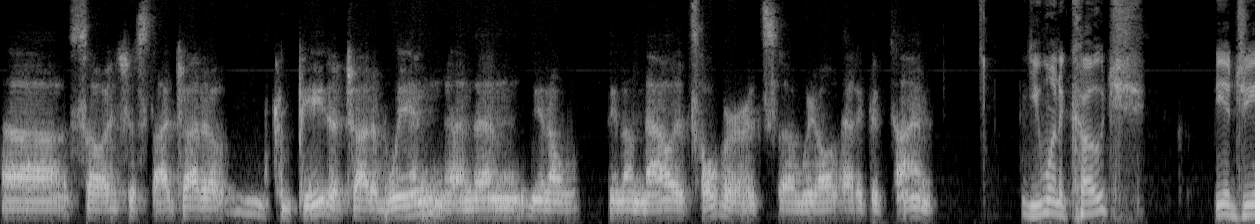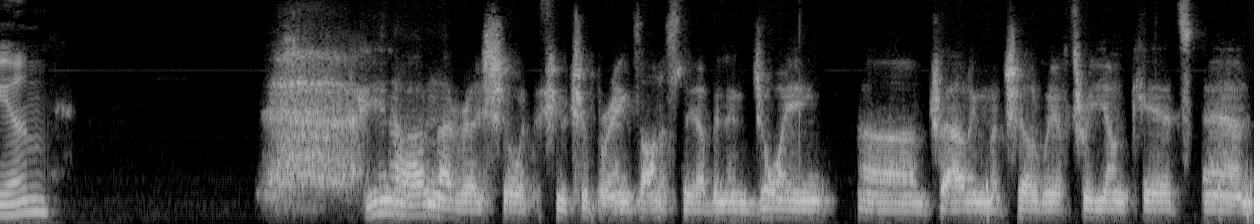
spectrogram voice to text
Uh, so it's just I try to compete, I try to win, and then you know, you know, now it's over. It's uh, we all had a good time. You want to coach, be a GM? You know, I'm not really sure what the future brings. Honestly, I've been enjoying um, traveling with my children. We have three young kids, and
